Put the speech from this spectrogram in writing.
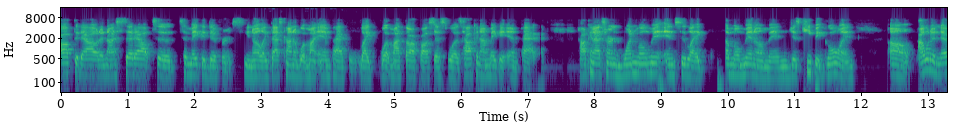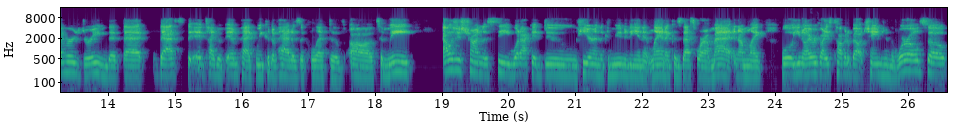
opted out and I set out to to make a difference, you know, like that's kind of what my impact, like what my thought process was. How can I make an impact? How can I turn one moment into like a momentum and just keep it going? Um, I would have never dreamed that that that's the type of impact we could have had as a collective. Uh, to me, I was just trying to see what I could do here in the community in Atlanta because that's where I'm at. And I'm like, well, you know, everybody's talking about changing the world. So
